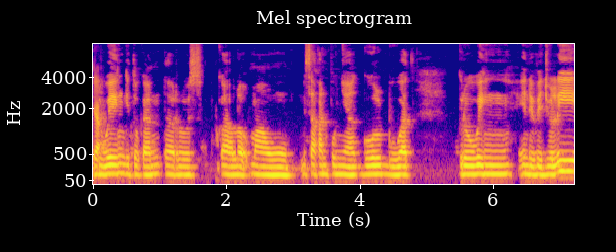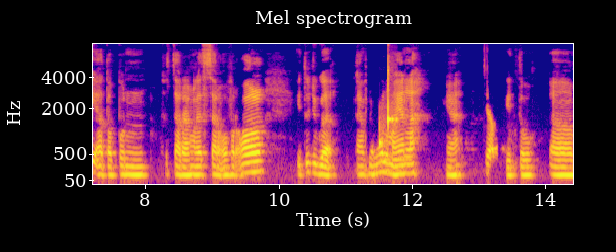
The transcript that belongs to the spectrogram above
Ya. doing gitu kan terus kalau mau misalkan punya goal buat growing individually ataupun secara ngelihat secara overall itu juga time frame-nya lumayan lah ya Ya. gitu Em,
